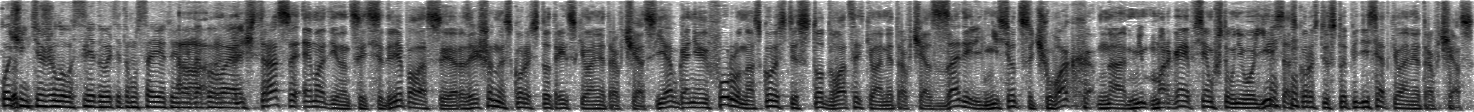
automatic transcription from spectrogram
очень тяжело следовать этому совету иногда а, бывает. Значит, трасса М11, две полосы, разрешенная скорость 130 км в час. Я обгоняю фуру на скорости 120 км в час. Сзади несется чувак, на, моргая всем, что у него есть, со скоростью 150 км в час.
